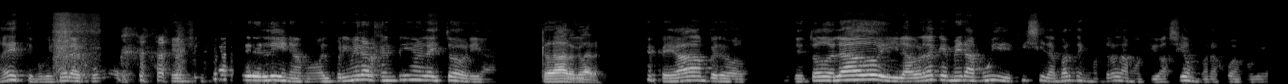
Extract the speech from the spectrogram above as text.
a este, porque yo era el jugador, el fichaje del Dinamo, el primer argentino en la historia. Claro, Y- claro. Me pegaban, pero de todo lado, y la verdad que me era muy difícil aparte encontrar la motivación para jugar, porque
